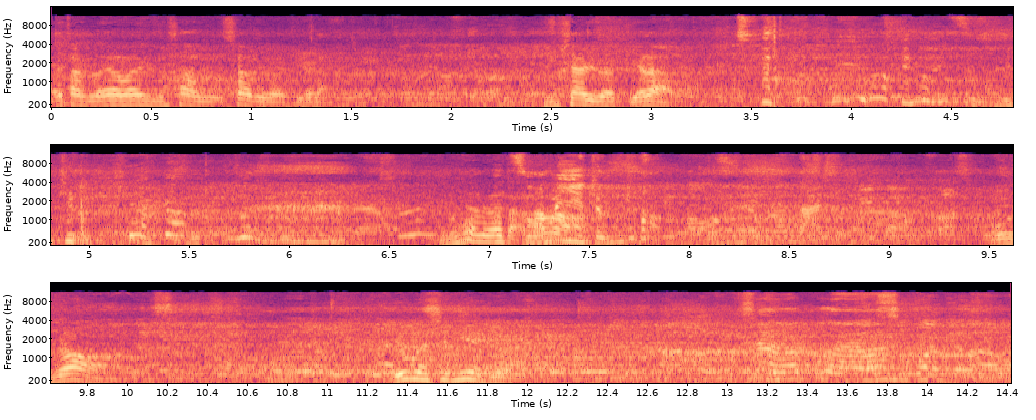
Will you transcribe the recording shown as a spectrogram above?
哎，大哥，要不然你们下下礼拜别来，你们下礼拜别来了。你们下礼拜打他吧走了一整场。我知道，有本事你也别来。下边不来啊，习惯别来了。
